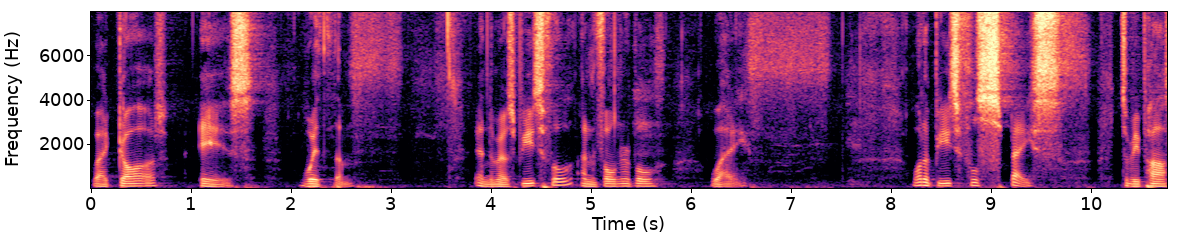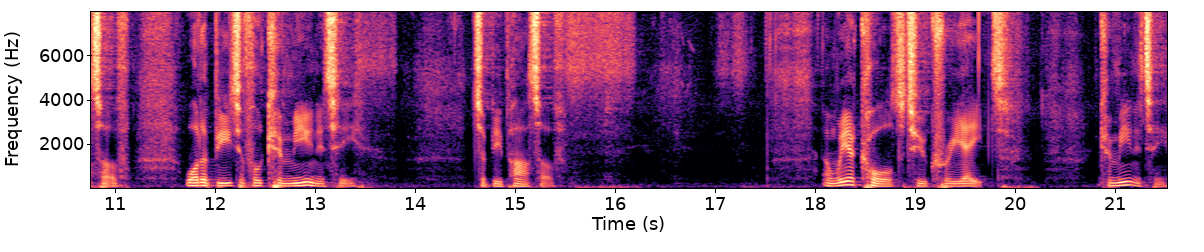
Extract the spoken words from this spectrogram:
where God is with them in the most beautiful and vulnerable way. What a beautiful space to be part of. What a beautiful community to be part of. And we are called to create community.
